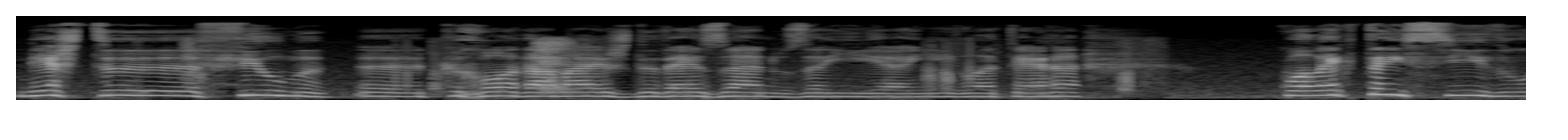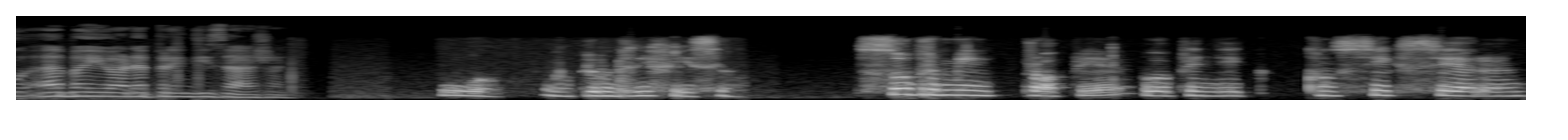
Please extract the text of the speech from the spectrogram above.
Neste filme uh, que roda há mais de 10 anos aí em Inglaterra, qual é que tem sido a maior aprendizagem? Uh, uma pergunta difícil. Sobre mim própria, eu aprendi que consigo ser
